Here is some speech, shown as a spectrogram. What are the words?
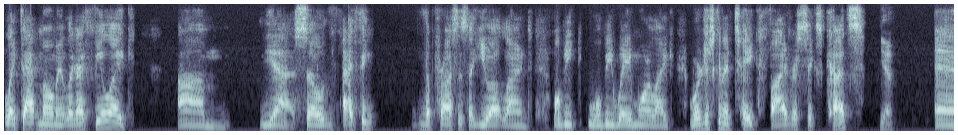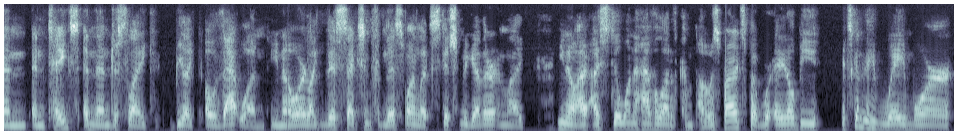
like that moment like i feel like um yeah so i think the process that you outlined will be will be way more like we're just going to take five or six cuts Yeah. and and takes and then just like be like oh that one you know or like this section from this one let's stitch them together and like you know i, I still want to have a lot of composed parts but we're, it'll be it's going to be way more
